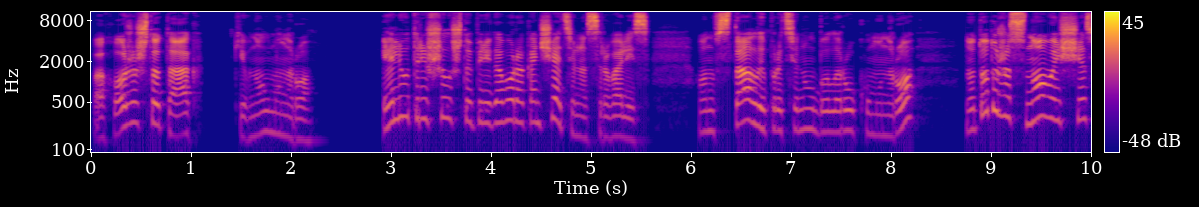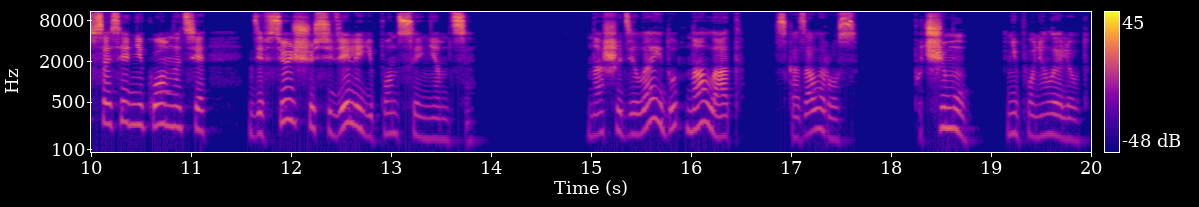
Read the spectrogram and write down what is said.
«Похоже, что так», — кивнул Мунро. Эллиот решил, что переговоры окончательно сорвались. Он встал и протянул было руку Мунро, но тот уже снова исчез в соседней комнате, где все еще сидели японцы и немцы. «Наши дела идут на лад», — сказала Росс. «Почему?» — не понял Эллиот.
